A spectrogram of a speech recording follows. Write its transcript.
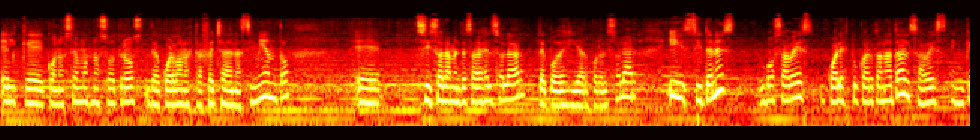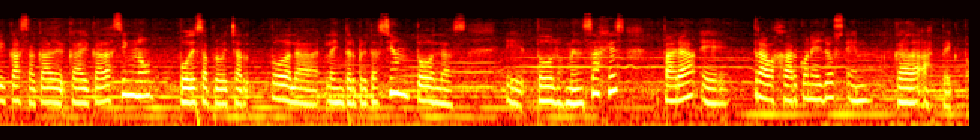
el que conocemos nosotros de acuerdo a nuestra fecha de nacimiento. Eh, si solamente sabes el solar, te podés guiar por el solar. Y si tenés, vos sabés cuál es tu carta natal, sabés en qué casa cae, cada signo, podés aprovechar toda la, interpretación, todas las, eh, todos los mensajes para trabajar con ellos en cada aspecto.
